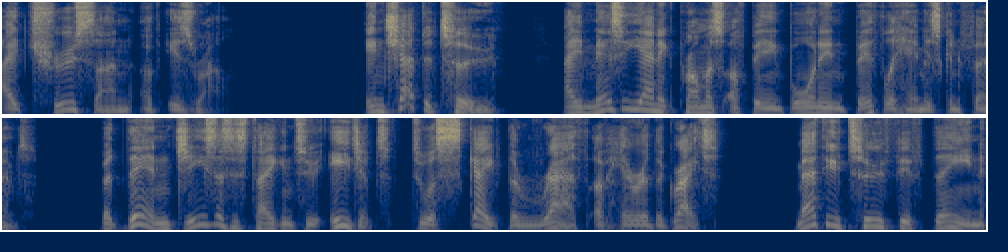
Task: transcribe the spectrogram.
a true son of Israel. In chapter 2, a messianic promise of being born in Bethlehem is confirmed. But then Jesus is taken to Egypt to escape the wrath of Herod the Great. Matthew 2:15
